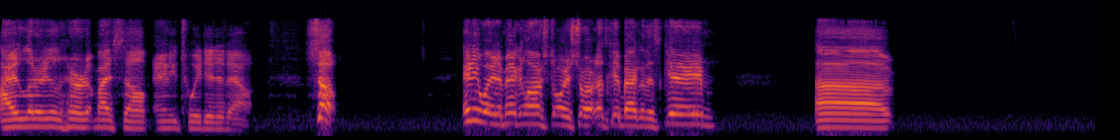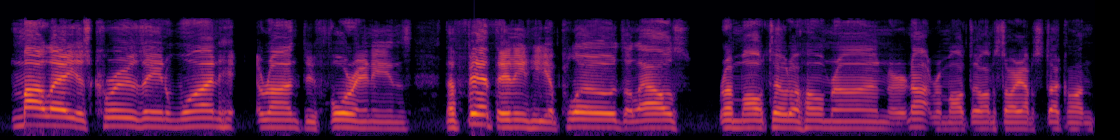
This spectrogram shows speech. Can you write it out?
I literally heard it myself and he tweeted it out. So anyway to make a long story short let's get back to this game. Uh Mahle is cruising one run through four innings. The fifth inning he implodes allows Realmuto to home run or not Realmuto i'm sorry i'm stuck on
